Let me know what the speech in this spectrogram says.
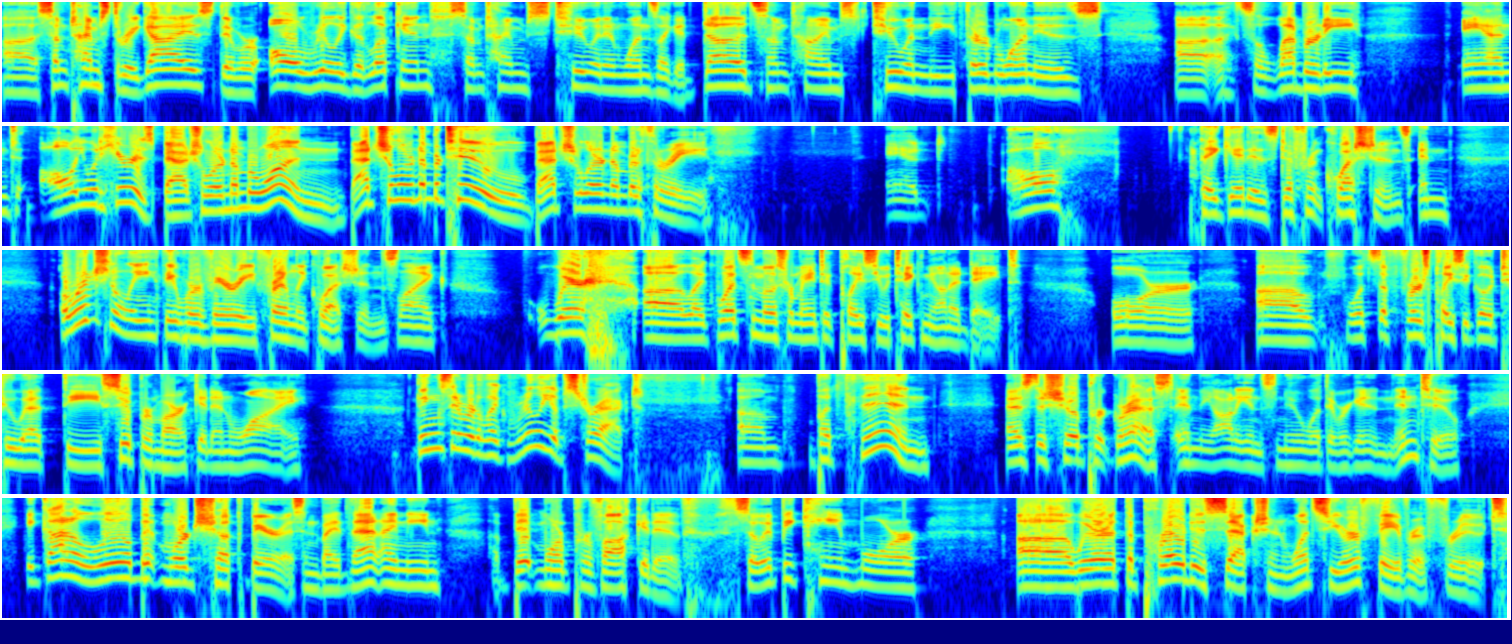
Uh, sometimes three guys. They were all really good looking. Sometimes two, and then one's like a dud. Sometimes two, and the third one is uh, a celebrity. And all you would hear is Bachelor number one, Bachelor number two, Bachelor number three. And all they get is different questions. And originally they were very friendly questions like where uh like what's the most romantic place you would take me on a date? Or uh what's the first place you go to at the supermarket and why? Things that were like really abstract. Um but then as the show progressed and the audience knew what they were getting into it got a little bit more Chuck Barris. And by that I mean a bit more provocative. So it became more uh, we're at the produce section. What's your favorite fruit?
